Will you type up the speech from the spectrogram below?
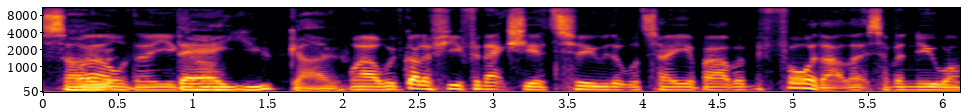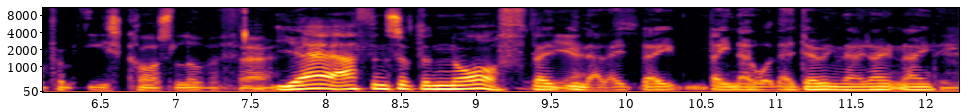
So Well, there you there go. you go. Well, we've got a few for next year too that we'll tell you about. But before that, let's have a new one from East Coast Love Affair. Yeah, Athens of the North. They, you know, they, they they know what they're doing there, don't they? They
